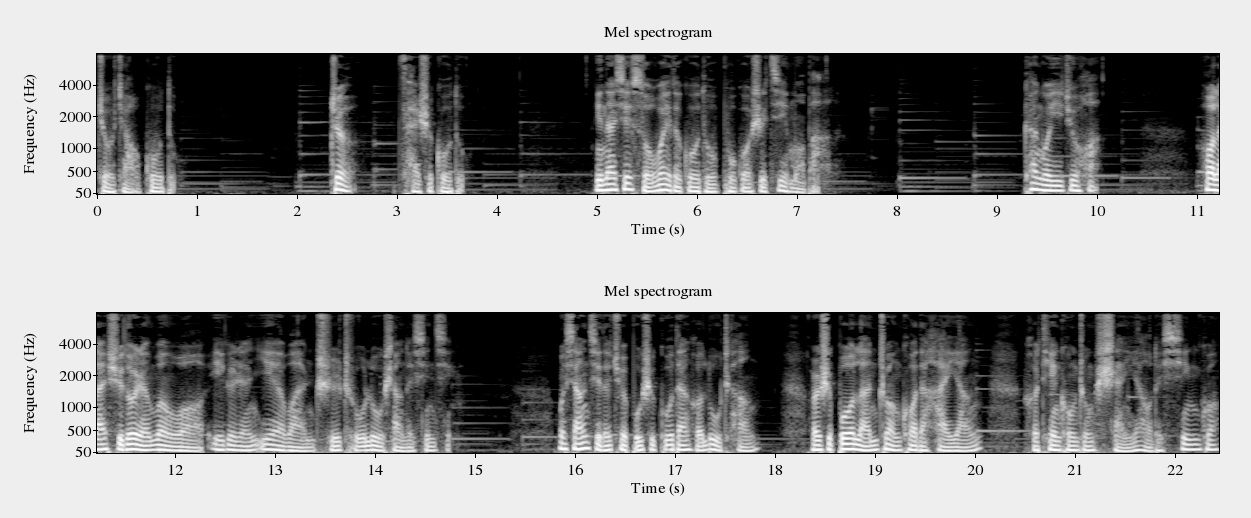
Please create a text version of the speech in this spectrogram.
就叫孤独。这，才是孤独。你那些所谓的孤独，不过是寂寞罢了。”看过一句话，后来许多人问我一个人夜晚踟蹰路上的心情，我想起的却不是孤单和路长，而是波澜壮阔的海洋和天空中闪耀的星光。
